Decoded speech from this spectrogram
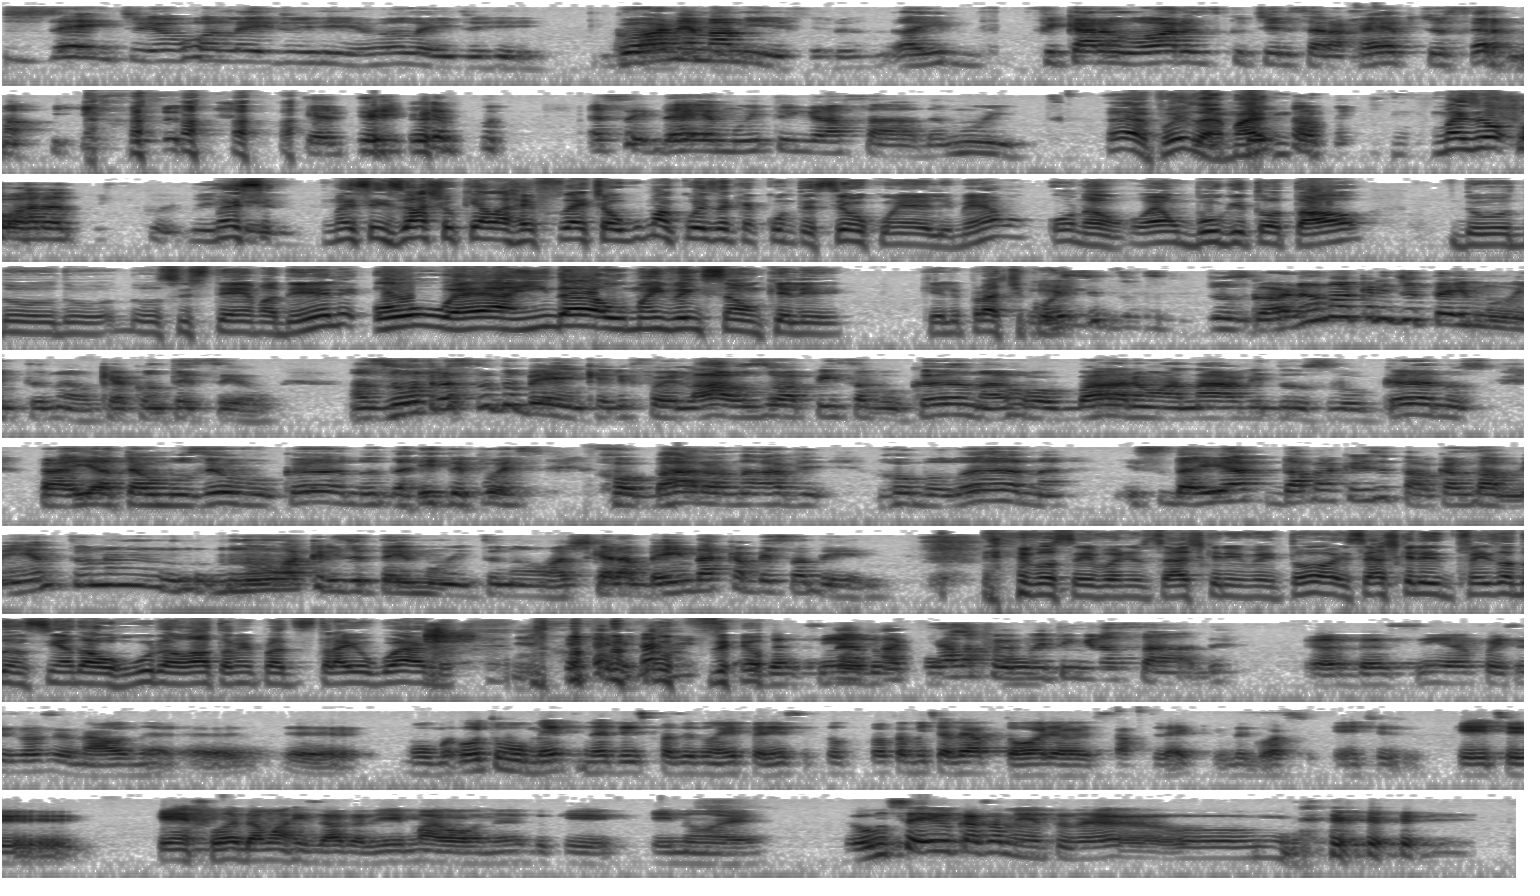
Gente, eu rolei de rir, rolei de rir. Gorn é mamífero. Aí ficaram horas discutindo se era réptil, se era mamífero. Quer dizer, essa ideia é muito engraçada, muito. É, pois é, mas, mas eu. Fora do, do mas, mas vocês acham que ela reflete alguma coisa que aconteceu com ele mesmo? Ou não? Ou é um bug total? Do, do, do, do, sistema dele, ou é ainda uma invenção que ele, que ele praticou? Esse dos, dos eu não acreditei muito, não, que aconteceu. As outras, tudo bem, que ele foi lá, usou a pinça vulcana, roubaram a nave dos vulcanos para ir até o Museu Vulcano, daí depois roubaram a nave romulana. Isso daí é, dá para acreditar. O casamento não, não acreditei muito, não. Acho que era bem da cabeça dele. E você, Ivanildo, você acha que ele inventou? E você acha que ele fez a dancinha da Aurora lá também para distrair o guarda? museu? Aquela foi muito engraçada. A dancinha foi sensacional, né? É, é, outro momento, né, deles fazendo uma referência totalmente aleatória a Star Trek, um negócio que a gente, que a gente quem é fã dá uma risada ali maior, né, do que quem não é. Eu não sei o casamento, né? Eu,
